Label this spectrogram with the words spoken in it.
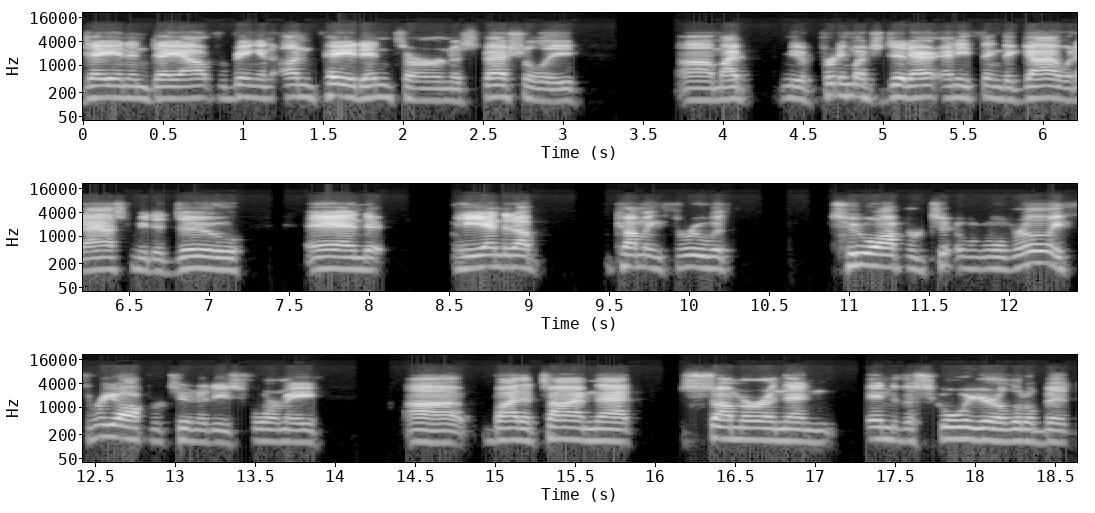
day in and day out for being an unpaid intern, especially. Um, I you know pretty much did anything the guy would ask me to do, and he ended up coming through with two opportunities, well, really three opportunities for me uh, by the time that summer and then into the school year a little bit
